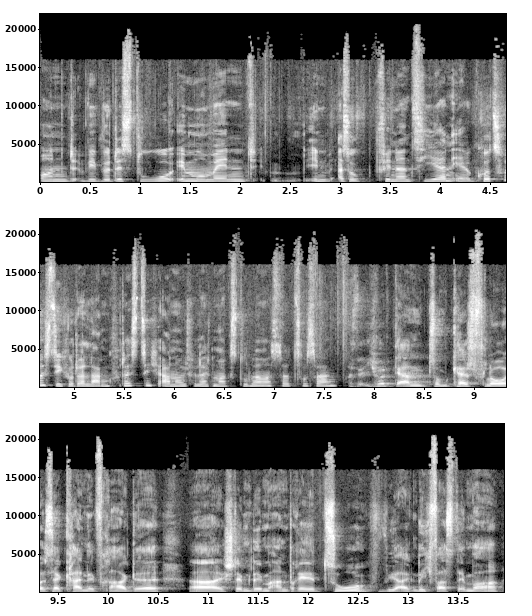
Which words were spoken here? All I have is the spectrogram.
Und wie würdest du im Moment in, also finanzieren, eher kurzfristig oder langfristig? Arnold, vielleicht magst du da was dazu sagen? Also ich würde gerne zum Cashflow, ist ja keine Frage. Äh, ich stimme dem André zu, wie eigentlich fast immer.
